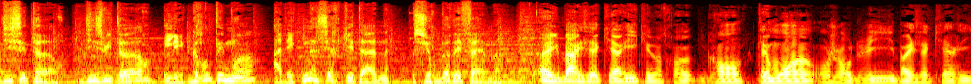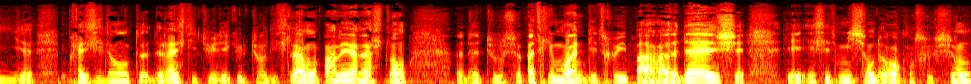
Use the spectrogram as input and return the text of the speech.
17h, 18h, les grands témoins avec Nasser Kétan sur Beurre FM. Avec Barisa Kiari, qui est notre grand témoin aujourd'hui. Barisa Kiari, euh, présidente de l'Institut des cultures d'islam. On parlait à l'instant de tout ce patrimoine détruit par euh, Daesh et, cette mission de reconstruction,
